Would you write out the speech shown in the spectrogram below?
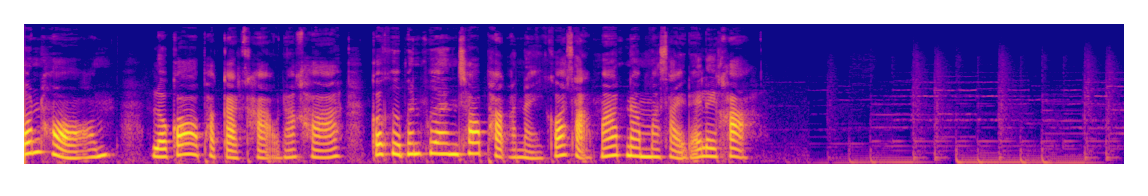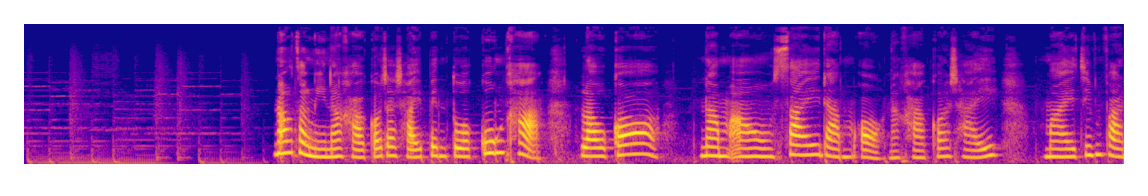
ต้นหอม แล้วก็ผักกาดขาวนะคะ ก็คือเพื่อนๆชอบผักอันไหนก็สามารถนำมาใส่ได้เลยค่ะ นอกจากนี้นะคะก็จะใช้เป็นตัวกุ้งค่ะ เราก็นำเอาไส้ดำออกนะคะ ก็ใช้ไม้จิ้มฟัน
